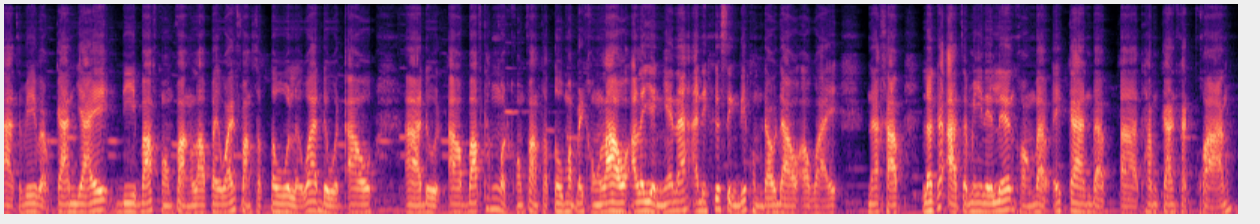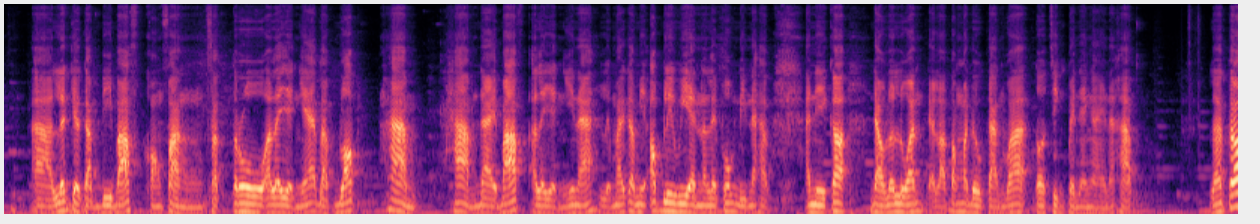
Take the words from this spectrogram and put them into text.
อาจจะมีแบบการย้ายดีบัฟของฝั่งเราไปไว้ฝั่งศัตรูหรือว่าดูดเอาอ่าดูดเอาบัฟทั้งหมดของฝั่งศัตรูมาเป็นของเราอะไรอย่างเงี้ยนะ อันนี้คือสิ่งที่ผมเดาๆเอาไว้นะครับ แล้วก็อาจจะมีในเรื่องของแบบไอ้การแบบอ่าทำการขัดขวางอ่าเรื่องเกี่ยวกับดีบัฟของฝั่งศัตรูอะไรอย่างเงี้ยแบบบล็อกห้าม ห้ามได้บัฟอะไรอย่างนี้นะ หรือไม่ก็มีออบลิเวียนอะไรพวกนี้นะครับ อันนี้ก็เดาล้วนๆเดี๋ยวเราต้องมาดูกันว่าตัวจริงเป็นยังไงนะครับแล้วก็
